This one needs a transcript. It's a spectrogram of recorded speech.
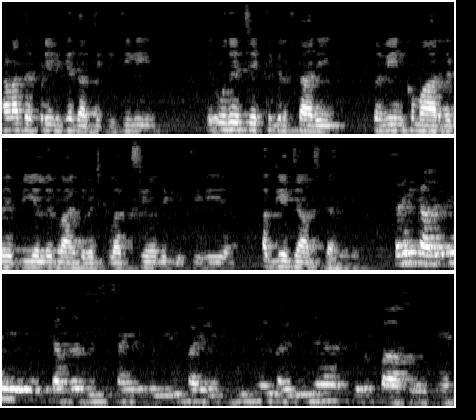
ਥਾਣਾ ਤ੍ਰਿਪੜੀ ਵਿਖੇ ਦਰਜ ਕੀਤੀ ਗਈ ਤੇ ਉਹਦੇ ਚ ਇੱਕ ਗ੍ਰਿਫਤਾਰੀ ਪ੍ਰਵੀਨ ਕੁਮਾਰ ਜਿਹੜੇ ਪੀਐਲਏ ਬ੍ਰਾਂਚ ਦੇ ਵਿੱਚ ਕਲਰਕ ਸੀ ਉਹਦੀ ਕੀਤੀ ਗਈ ਹੈ। ਅੱਗੇ ਜਾਂਚ ਜਾਰੀ ਹੈ। ਸਰ ਇਹ ਕੱਲ ਤੇ ਕਰਦਾ ਸੀ ਸਾਈਨ ਕੋਈ ਜਿਹੜੀ ਫਾਈਲ ਸ਼ੁਰੂ ਤੇ ਲੱਗਦੀ ਜਾਂ ਜਦੋਂ ਪਾਸ ਹੋ ਕੇ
